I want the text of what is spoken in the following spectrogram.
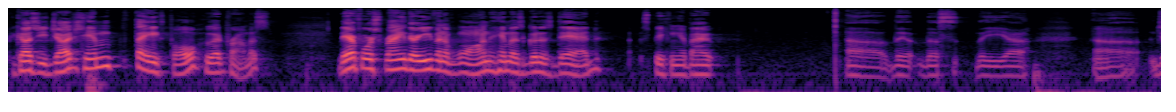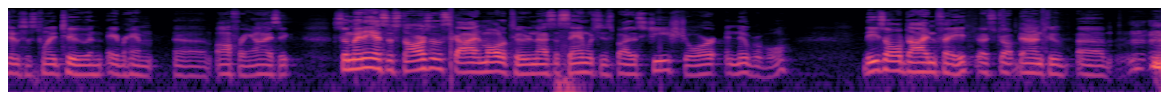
because she judged him faithful who had promised. Therefore sprang there even of one, him as good as dead, speaking about uh, the, the, the uh, uh, Genesis 22 and Abraham uh, offering Isaac. So many as the stars of the sky in multitude, and as the sand which is by the sea shore innumerable. These all died in faith. Let's drop down to uh,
